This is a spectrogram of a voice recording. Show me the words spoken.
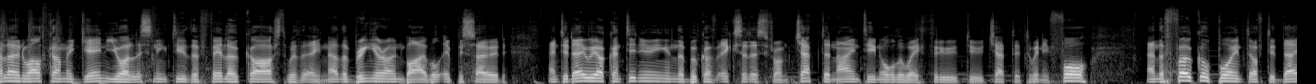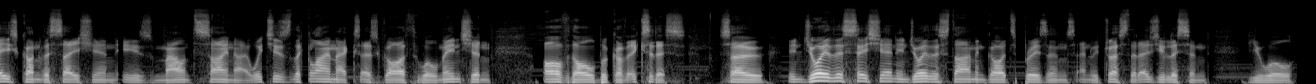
Hello and welcome again. You are listening to the Fellowcast with another Bring Your Own Bible episode. And today we are continuing in the book of Exodus from chapter 19 all the way through to chapter 24. And the focal point of today's conversation is Mount Sinai, which is the climax, as Garth will mention, of the whole book of Exodus. So enjoy this session, enjoy this time in God's presence, and we trust that as you listen, you will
